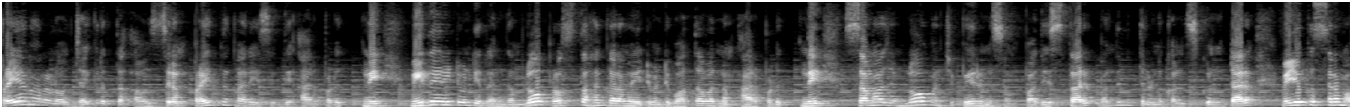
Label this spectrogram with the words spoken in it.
ప్రయాణాలలో జాగ్రత్త అవసరం. ప్రయత్నకారి సిద్ధి ఏర్పడుతుంది. మీదైనటువంటి రంగంలో ప్రోత్సాహకరమైనటువంటి వాతావరణం ఏర్పడుతుంది. సమాజంలో మంచి పేరును సంపాదిస్తారు. బంధుమిత్రులను కలుసుకుంటారు. మీ యొక్క శ్రమ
